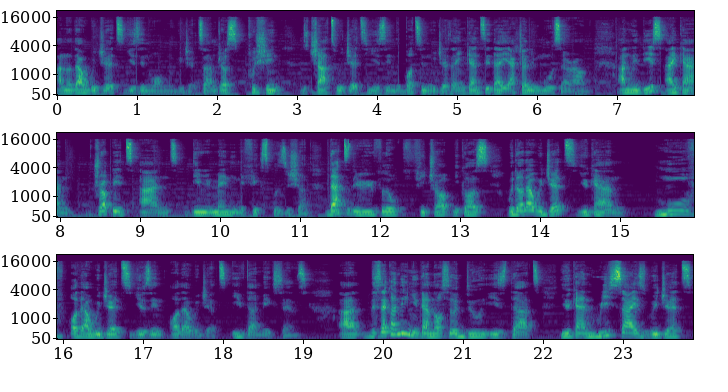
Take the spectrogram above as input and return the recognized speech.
another widget using one widget. So I'm just pushing the chart widget using the button widget and you can see that it actually moves around. And with this, I can drop it and they remain in a fixed position. That's the reflow feature because with other widgets, you can move other widgets using other widgets, if that makes sense. Uh, the second thing you can also do is that you can resize widgets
